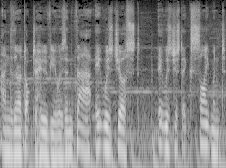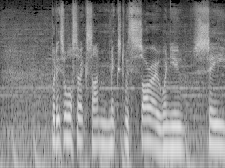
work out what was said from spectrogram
and there are Doctor Who viewers, and that it was just it was just excitement. But it's also excitement mixed with sorrow when you see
